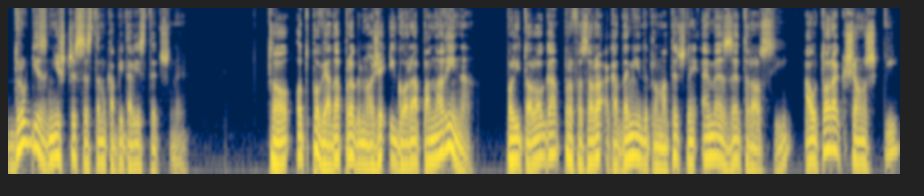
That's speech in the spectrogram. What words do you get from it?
drugi zniszczy system kapitalistyczny. To odpowiada prognozie Igora Panarina, politologa, profesora Akademii Dyplomatycznej MSZ Rosji, autora książki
